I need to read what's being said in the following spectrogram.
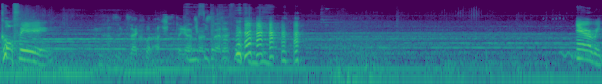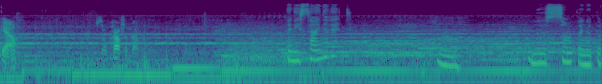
Coffee! That's exactly what I was just thinking. Can I you tried to see the say coffin it. There we go. There's no coffin now. Any sign of it? There's something at the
